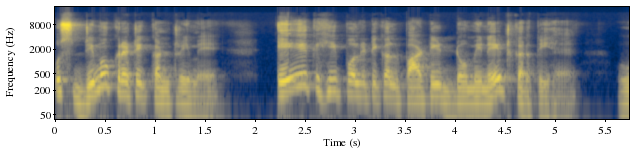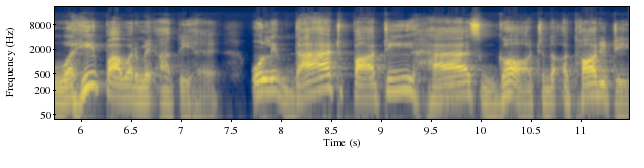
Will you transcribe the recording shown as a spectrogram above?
उस डेमोक्रेटिक कंट्री में एक ही पॉलिटिकल पार्टी डोमिनेट करती है वही पावर में आती है। Only that party has got the authority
